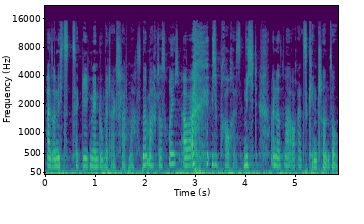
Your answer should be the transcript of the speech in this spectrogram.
Also nichts dagegen, wenn du Mittagsschlaf machst. Ne? Mach das ruhig, aber ich brauche es nicht. Und das war auch als Kind schon so.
